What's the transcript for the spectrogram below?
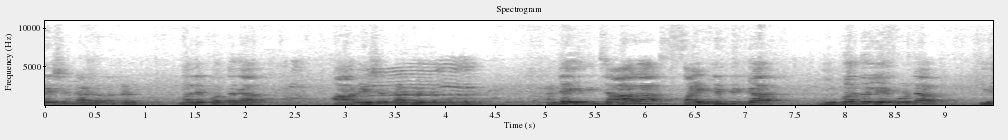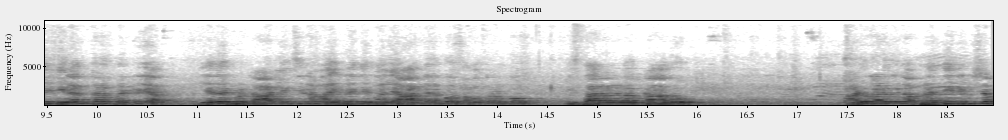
రేషన్ కార్డులో మళ్ళీ కొత్తగా ఆ రేషన్ కార్డులో జమ అవుతుంది. అంటే ఇది చాలా సైంటిఫిక్గా ఇబ్బందులు లేకుండా ఇది నిరంతర ప్రక్రియ. ఏదో ఇప్పుడు కార్డు ఇచ్చినాం అయిపోయింది. మళ్ళీ ఆరు నెలకో సంవత్సరంకో ఇస్తారనడం కాదు. అడుగడుగున ప్రతి నిమిషం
